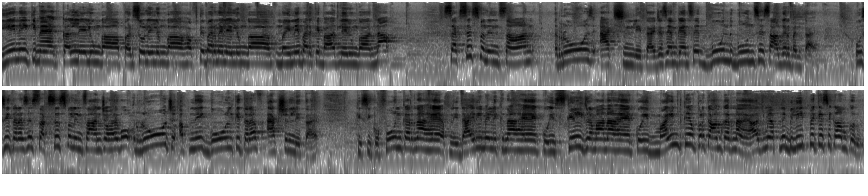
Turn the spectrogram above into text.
ये नहीं कि मैं कल ले लूँगा, परसों ले लूँगा, हफ़्ते भर में ले लूँगा, महीने भर के बाद ले लूँगा। ना सक्सेसफुल इंसान रोज़ एक्शन लेता है। जैसे हम कहते हैं, बूंद बूंद से सागर बनता है। उसी तरह से सक्सेसफुल इंसान जो है, वो रोज अपने गोल की तरफ़ एक्शन लेता है। किसी को फ़ोन करना है, अपनी डायरी में लिखना है, कोई स्किल जमाना है, कोई माइंड के ऊपर काम करना है। आज मैं अपने बिलीफ पे कैसे काम करूँ?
